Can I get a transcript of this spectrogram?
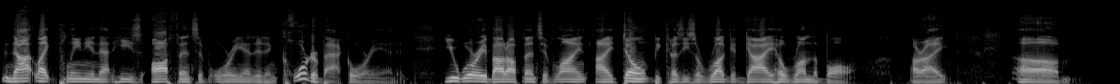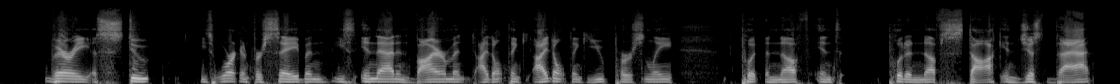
not like Pelini in that he's offensive oriented and quarterback oriented. You worry about offensive line. I don't because he's a rugged guy. He'll run the ball. All right. Um, very astute. He's working for Saban. He's in that environment. I don't think I don't think you personally put enough into put enough stock in just that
